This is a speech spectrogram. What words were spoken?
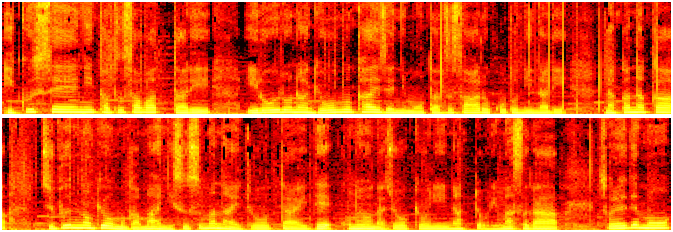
育成に携わったりいろいろな業務改善にも携わることになりなかなか自分の業務が前に進まない状態でこのような状況になっておりますがそれでも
